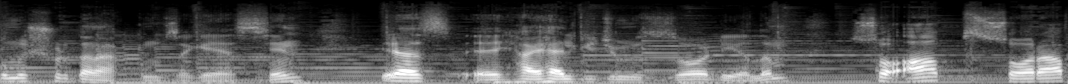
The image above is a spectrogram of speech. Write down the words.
Bunu şuradan aklımıza gelsin. Biraz e, hayal gücümüzü zorlayalım. Soap, sorap,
